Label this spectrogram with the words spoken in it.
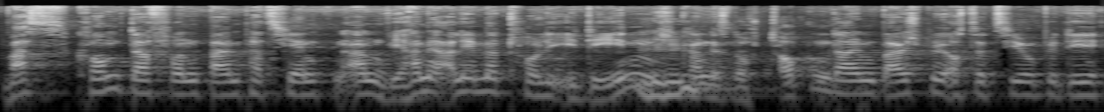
was kommt davon beim Patienten an? Wir haben ja alle immer tolle Ideen. Mhm. Ich kann das noch toppen, dein Beispiel aus der COPD.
